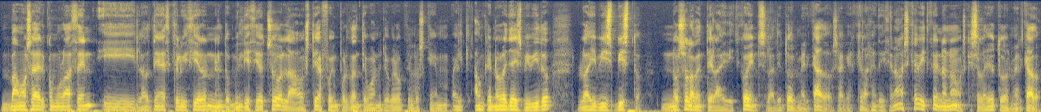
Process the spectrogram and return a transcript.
Vamos a ver cómo lo hacen y la última vez que lo hicieron, en el 2018, la hostia fue importante. Bueno, yo creo que los que, aunque no lo hayáis vivido, lo habéis visto. No solamente la de Bitcoin, se la dio todo el mercado. O sea, que es que la gente dice, no, es que Bitcoin, no, no, es que se la dio todo el mercado.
